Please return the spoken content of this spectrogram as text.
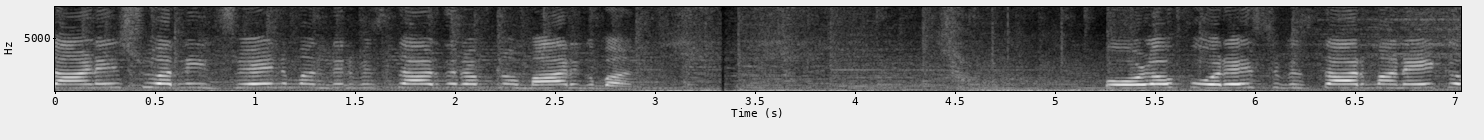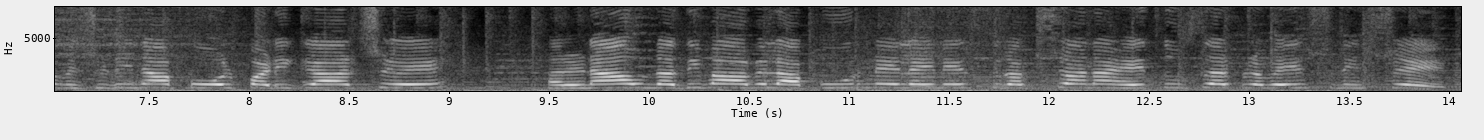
સાણેશ્વરની જૈન મંદિર વિસ્તાર તરફનો માર્ગ બંધ. પોળો ફોરેસ્ટ વિસ્તારમાં અનેક વીજળીના પોલ પડી ગયા છે. હરણાવ નદીમાં આવેલા પૂરને લઈને સુરક્ષાના હેતુસર પ્રવેશ નિષેધ.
